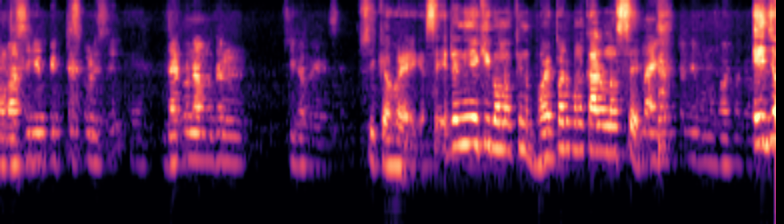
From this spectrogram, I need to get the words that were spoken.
আমরা শিখে প্র্যাকটিস করেছি। যার কারণে আমাদের শেখা হয়ে গেছে। শিক্ষা হয়ে গেছে। এটা নিয়ে কি কোনো কিন্তু ভয় পাওয়ার কোনো কারণ আছে? এই যে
